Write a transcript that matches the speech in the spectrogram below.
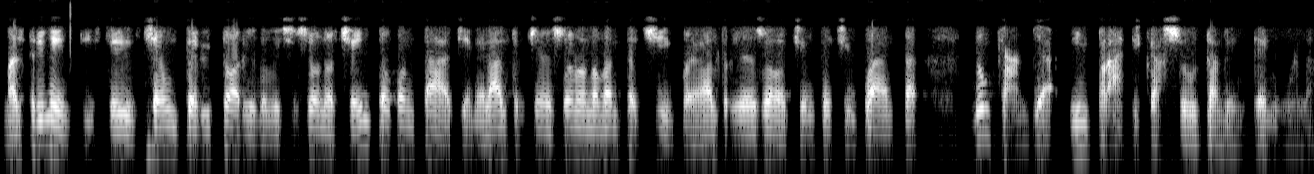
ma altrimenti se c'è un territorio dove ci sono 100 contagi, nell'altro ce ne sono 95, nell'altro ce ne sono 150, non cambia in pratica assolutamente nulla.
